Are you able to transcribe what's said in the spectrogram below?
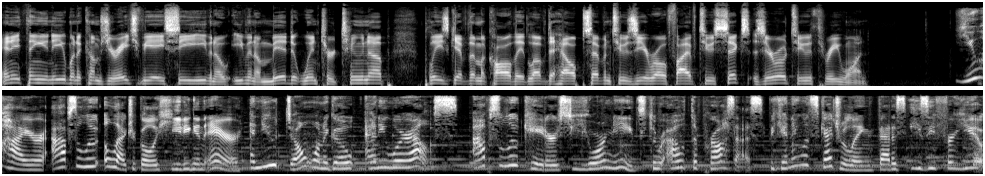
anything you need when it comes to your HVAC, even a, even a midwinter tune up, please give them a call. They'd love to help. 720 526 0231. You hire Absolute Electrical Heating and Air, and you don't want to go anywhere else. Absolute caters to your needs throughout the process, beginning with scheduling that is easy for you.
